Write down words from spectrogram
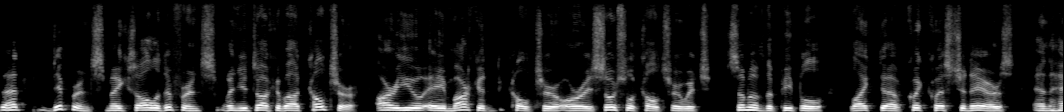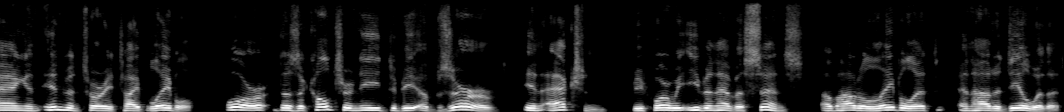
That difference makes all the difference when you talk about culture. Are you a market culture or a social culture, which some of the people like to have quick questionnaires and hang an inventory type label? Or does a culture need to be observed in action before we even have a sense of how to label it and how to deal with it?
